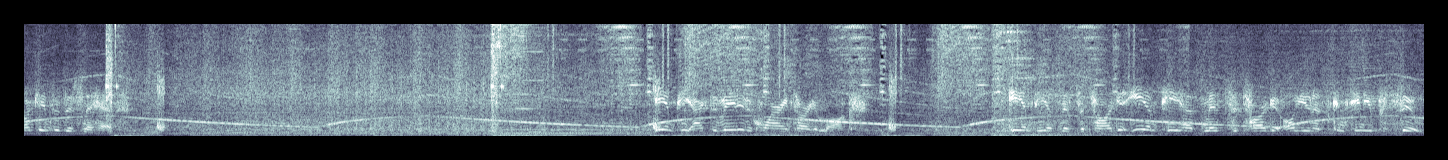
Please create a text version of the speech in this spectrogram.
Roadblock in position ahead. EMP activated, acquiring target lock. EMP has missed the target. EMP has missed the target. All units continue pursuit.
